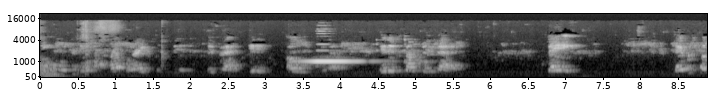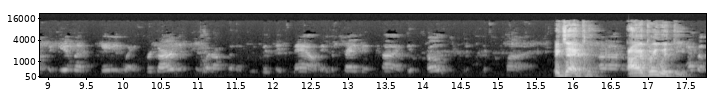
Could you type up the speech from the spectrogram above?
thing with this reparations is, is that it is owed. It is something that they they were supposed to give us anyway, regardless of what I'm going to do with it now in the present time. It's owed. It's mine. Exactly. I agree with you. As a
